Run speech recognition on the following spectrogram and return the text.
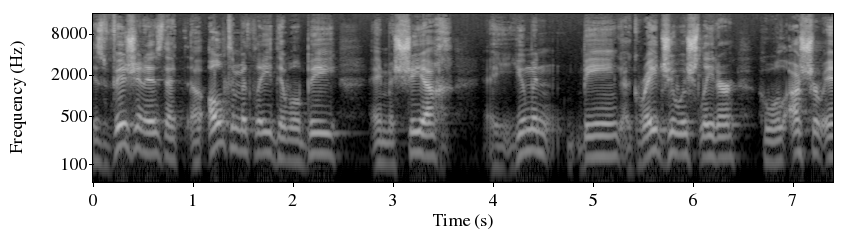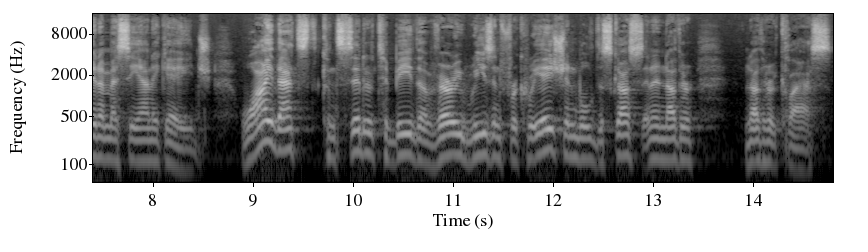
his vision is that uh, ultimately there will be a Mashiach, a human being, a great Jewish leader who will usher in a messianic age. Why that's considered to be the very reason for creation, we'll discuss in another, another class.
